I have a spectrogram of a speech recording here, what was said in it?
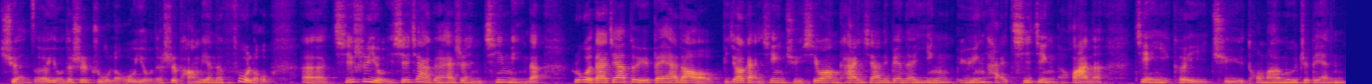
选择，有的是主楼，有的是旁边的副楼。呃，其实有一些价格还是很亲民的。如果大家对于北海道比较感兴趣，希望看一下那边的云云海奇景的话呢，建议可以去托马姆这边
